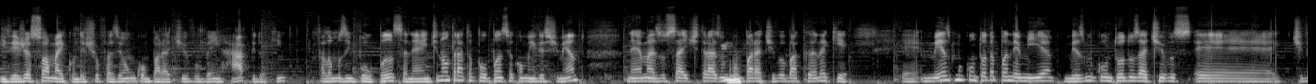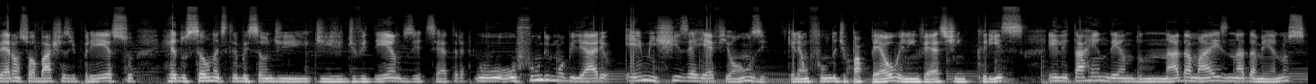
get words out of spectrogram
E veja só, Maicon, deixa eu fazer um comparativo bem rápido aqui falamos em poupança, né? A gente não trata poupança como investimento, né? Mas o site traz um comparativo bacana que é, mesmo com toda a pandemia, mesmo com todos os ativos é, tiveram suas baixas de preço, redução na distribuição de, de dividendos e etc. O, o, fundo imobiliário MXRF11, que ele é um fundo de papel, ele investe em CRIs, ele está rendendo nada mais, nada menos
